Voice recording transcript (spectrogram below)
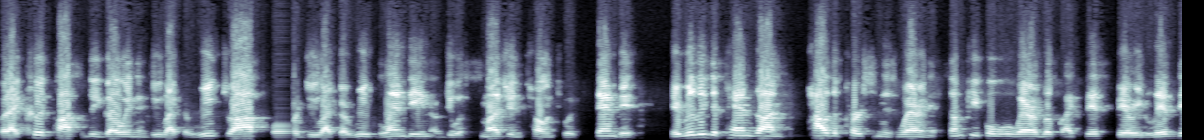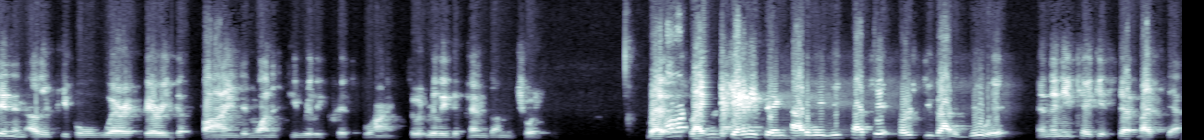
But I could possibly go in and do like a root drop or do like a root blending or do a smudge and tone to extend it. It really depends on how the person is wearing it. Some people will wear a look like this, very lived in, and other people will wear it very defined and want to see really crisp lines. So it really depends on the choice. But right. like, like anything, how do we retouch it? First, you got to do it, and then you take it step by step.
